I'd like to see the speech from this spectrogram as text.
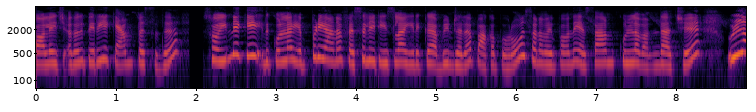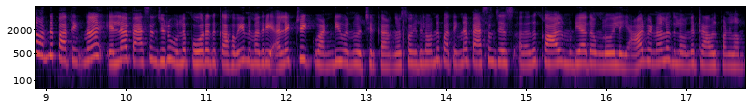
காலேஜ் அதாவது பெரிய கேம்பஸ் இது. ஸோ இன்றைக்கி இதுக்குள்ளே எப்படியான ஃபெசிலிட்டிஸ்லாம் இருக்குது அப்படின்றத பார்க்க போகிறோம் ஸோ நம்ம இப்போ வந்து எஸ்ஆர்எம்குள்ளே வந்தாச்சு. உள்ளே வந்து பார்த்திங்கன்னா எல்லா பேசஞ்சரும் உள்ளே போகிறதுக்காகவே இந்த மாதிரி எலக்ட்ரிக் வண்டி வந்து வச்சுருக்காங்க. ஸோ இதில் வந்து பார்த்திங்கன்னா பேசஞ்சர்ஸ் அதாவது கால் முடியாதவங்களோ இல்லை யார் வேணாலும் இதில் வந்து ட்ராவல் பண்ணலாம்.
